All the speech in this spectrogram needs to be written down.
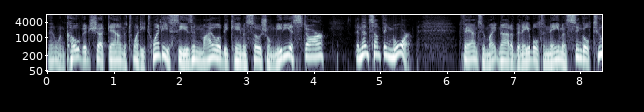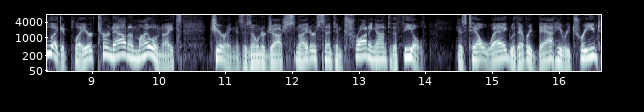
Then, when COVID shut down the 2020 season, Milo became a social media star, and then something more. Fans who might not have been able to name a single two-legged player turned out on Milo nights, cheering as his owner Josh Snyder sent him trotting onto the field. His tail wagged with every bat he retrieved,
